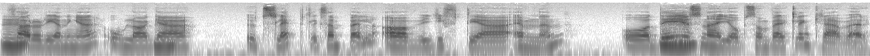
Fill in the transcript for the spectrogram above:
Mm. Föroreningar, olaga utsläpp till exempel av giftiga ämnen. Och det är ju Mm. sådana här jobb som verkligen kräver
